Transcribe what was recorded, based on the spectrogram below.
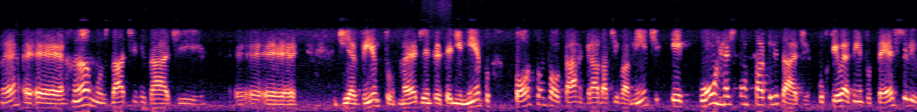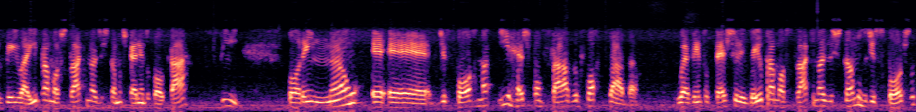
né, é, é, ramos da atividade é, é, de evento, né, de entretenimento, possam voltar gradativamente e com responsabilidade, porque o evento teste ele veio aí para mostrar que nós estamos querendo voltar, sim, porém não é, é, de forma irresponsável, forçada. O evento teste ele veio para mostrar que nós estamos dispostos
